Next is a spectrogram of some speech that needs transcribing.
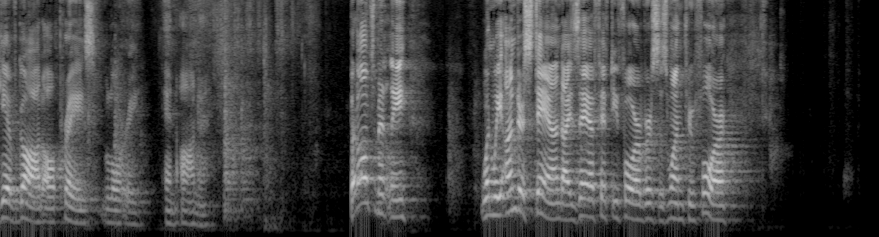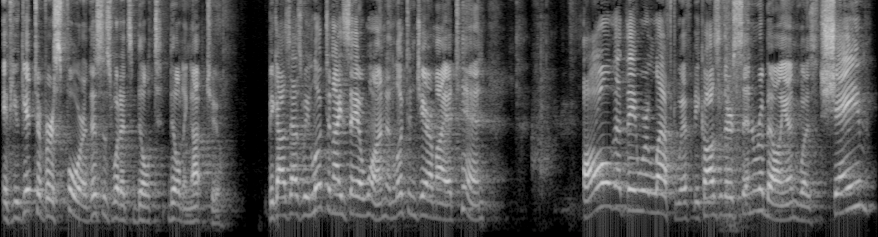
give God all praise, glory, and honor. But ultimately, when we understand Isaiah 54, verses 1 through 4, if you get to verse 4, this is what it's built, building up to. Because as we looked in Isaiah 1 and looked in Jeremiah 10, all that they were left with because of their sin and rebellion was shame,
